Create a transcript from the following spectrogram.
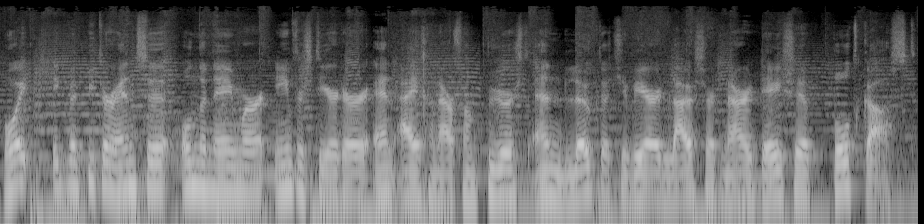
Hoi, ik ben Pieter Hensen, ondernemer, investeerder en eigenaar van Purst. En leuk dat je weer luistert naar deze podcast.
